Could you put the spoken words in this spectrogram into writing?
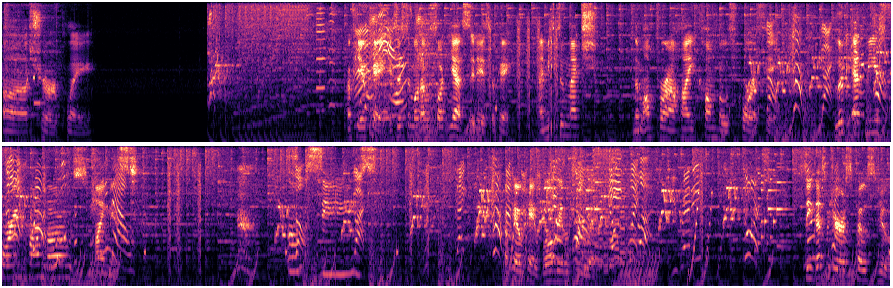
Uh, sure, play. Okay, okay, is this the mode I was talking? Yes, it is, okay. I need to match them up for a high combo score thing. Look at me scoring combos! I missed. Oopsies! Okay, okay, we'll be able to do it. See, that's what you're supposed to do.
